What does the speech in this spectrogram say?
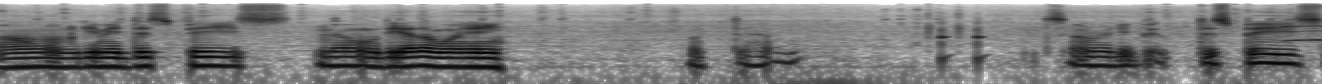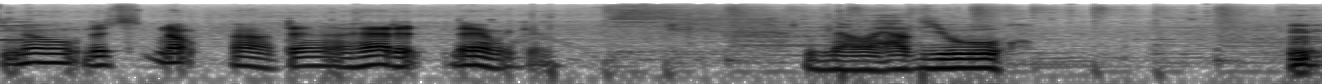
On, give me this piece. No, the other way. What the hell? It's already built this piece. No, there's no. Ah, then I had it. There we go. Now I have you.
